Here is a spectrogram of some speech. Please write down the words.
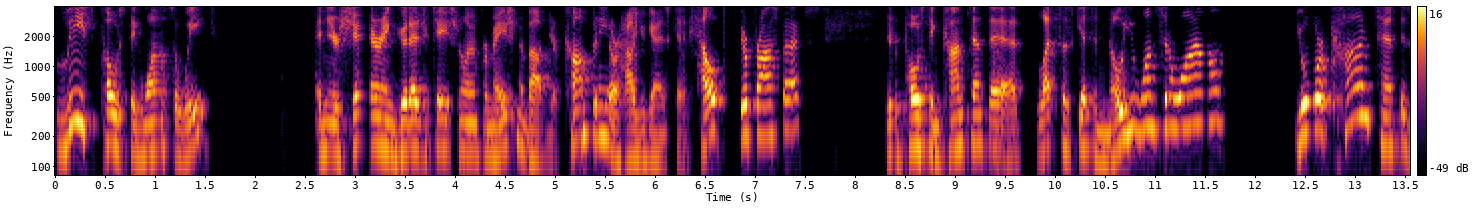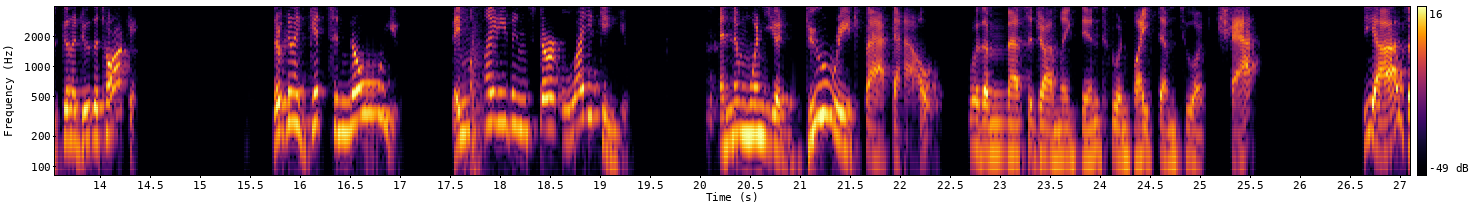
least posting once a week and you're sharing good educational information about your company or how you guys can help your prospects, you're posting content that lets us get to know you once in a while, your content is going to do the talking. They're going to get to know you. They might even start liking you. And then when you do reach back out with a message on LinkedIn to invite them to a chat, the odds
